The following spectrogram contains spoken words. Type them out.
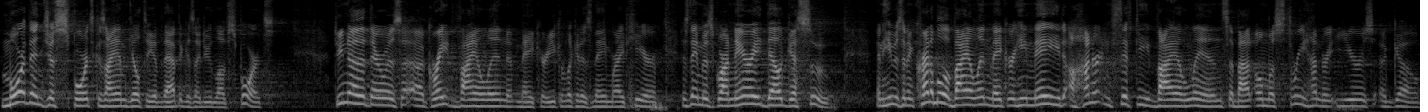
more than just sports, because I am guilty of that because I do love sports, do you know that there was a great violin maker? You can look at his name right here. His name was Guarneri del Gesù and he was an incredible violin maker. He made 150 violins about almost 300 years ago.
